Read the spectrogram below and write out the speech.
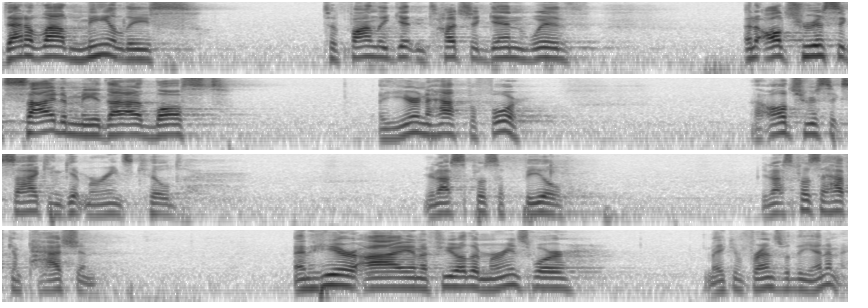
that allowed me at least to finally get in touch again with an altruistic side of me that I lost a year and a half before. That altruistic side can get Marines killed. You're not supposed to feel, you're not supposed to have compassion. And here I and a few other Marines were making friends with the enemy.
